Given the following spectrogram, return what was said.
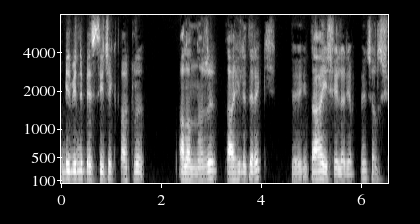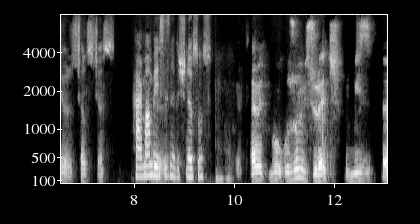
birbirini besleyecek farklı alanları dahil ederek e, daha iyi şeyler yapmaya çalışıyoruz, çalışacağız. Herman Bey evet. siz ne düşünüyorsunuz? Evet bu uzun bir süreç. Biz e,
